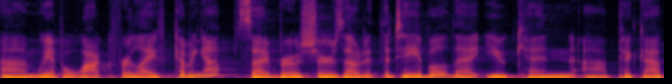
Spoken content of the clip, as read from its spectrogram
Um, we have a Walk for Life coming up, so I have brochures out at the table that you can uh, pick up.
